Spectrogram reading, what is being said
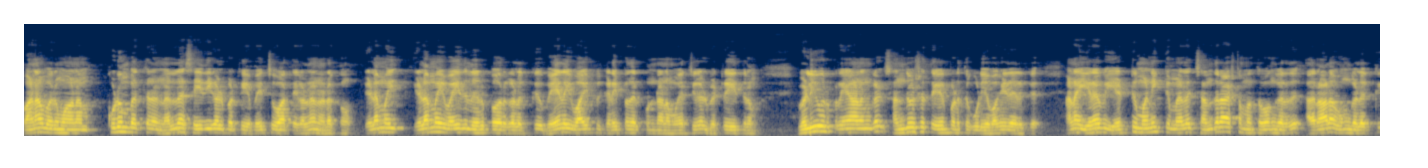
பண வருமானம் குடும்பத்தில் நல்ல செய்திகள் பற்றிய பேச்சுவார்த்தைகள்லாம் நடக்கும். இளமை இளமை வயதில் இருப்பவர்களுக்கு வேலை வாய்ப்பு கிடைப்பதற்குண்டான முயற்சிகள் வெற்றியை தரும். வெளியூர் பிரயாணங்கள் சந்தோஷத்தை ஏற்படுத்தக்கூடிய வகையில் இருக்குது ஆனால் இரவு எட்டு மணிக்கு மேலே சந்திராஷ்டமம் துவங்கிறது அதனால் உங்களுக்கு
